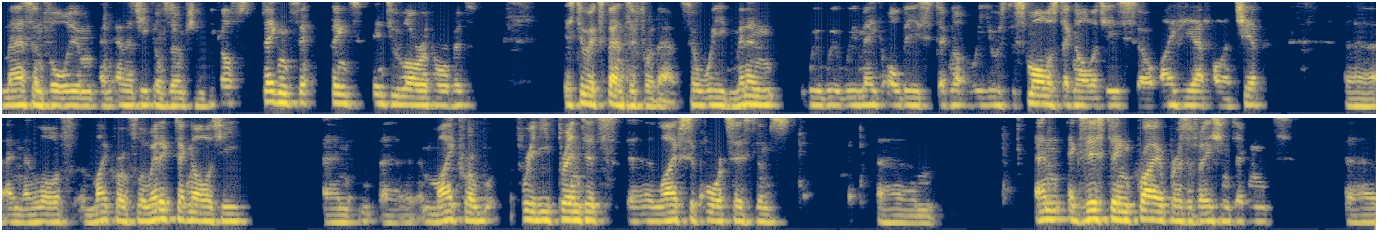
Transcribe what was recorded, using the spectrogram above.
mass and volume and energy consumption because taking things into low Earth orbit is too expensive for that. So we minim, we, we, we make all these techno we use the smallest technologies, so IVF on a chip uh, and, a lot of microfluidic technology and uh, micro 3D printed uh, life support systems. Um, and existing cryopreservation techniques uh,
